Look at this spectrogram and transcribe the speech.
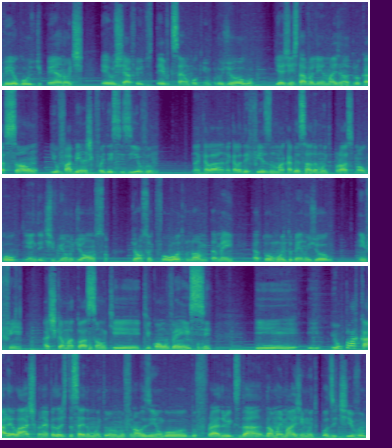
veio o gol de pênalti, e aí o Sheffield teve que sair um pouquinho pro jogo, e a gente estava ali mais na trocação, e o Fabianski que foi decisivo naquela, naquela defesa, numa cabeçada muito próxima ao gol, e ainda desviou no Johnson. Johnson que foi outro nome também que atuou muito bem no jogo. Enfim, acho que é uma atuação que, que convence. E, e, e, o placar elástico, né? Apesar de ter saído muito no finalzinho, o gol do Fredericks dá, dá uma imagem muito positiva.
